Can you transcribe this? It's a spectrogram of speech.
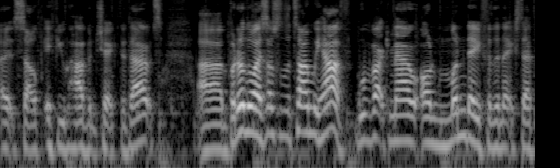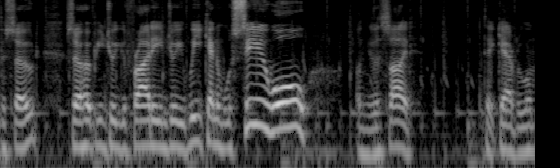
itself if you haven't checked it out. Uh, but otherwise, that's all the time we have. We'll be back now on Monday for the next episode. So, I hope you enjoy your Friday, enjoy your weekend, and we'll see you all on the other side. Take care, everyone.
